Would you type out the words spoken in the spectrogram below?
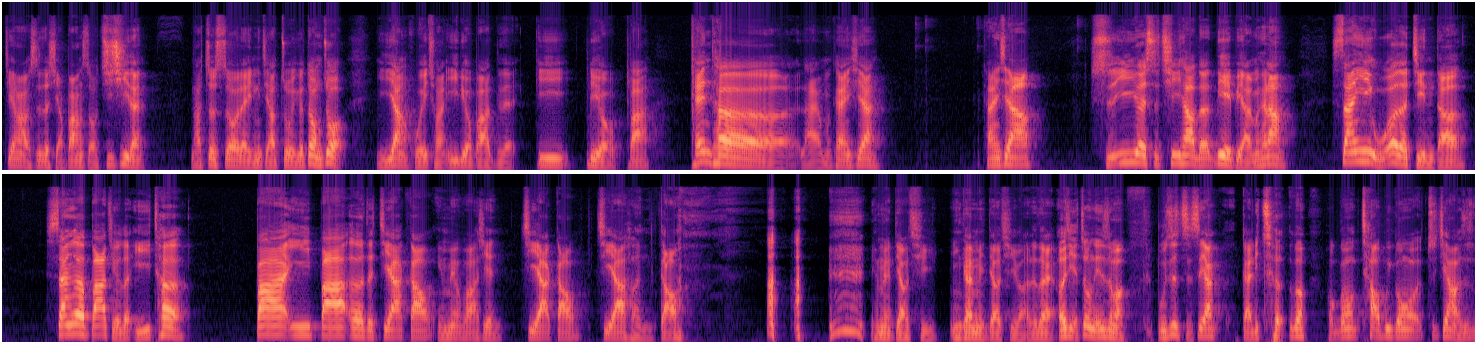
金老师的小帮手机器人。那这时候呢，你只要做一个动作，一样回传一六八，对不对？一六八。Enter，来，我们看一下，看一下哦，十一月十七号的列表有没有看到？三一五二的景德，三二八九的怡特，八一八二的加高，有没有发现加高加很高？有没有掉漆？应该没掉漆吧，对不对？而且重点是什么？不是只是要甲你车，不，我讲操不讲，姜老师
